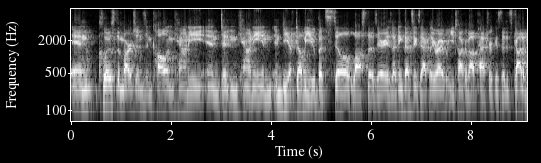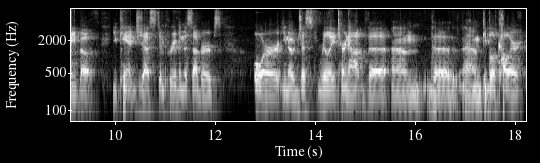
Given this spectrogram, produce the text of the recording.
and closed the margins in Collin County and Denton County and, and DFW, but still lost those areas. I think that's exactly right. What you talk about, Patrick, is that it's got to be both. You can't just improve in the suburbs or you know just really turn out the um, the um, people of color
